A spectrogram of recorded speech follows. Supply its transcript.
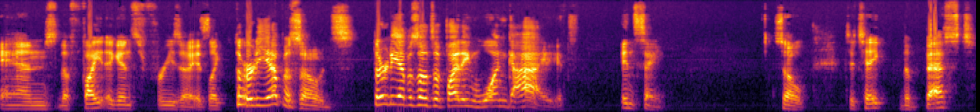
and the fight against Frieza is like 30 episodes. 30 episodes of fighting one guy. It's insane. So, to take the best,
